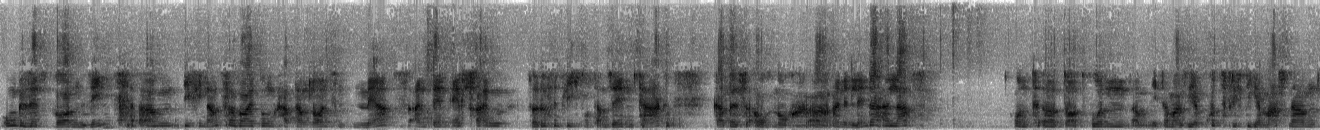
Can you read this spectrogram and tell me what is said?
umgesetzt worden sind. Ähm, die Finanzverwaltung hat am 19. März ein BMF-Schreiben veröffentlicht und am selben Tag gab es auch noch äh, einen Ländererlass. Und äh, dort wurden, ähm, ich sag mal, sehr kurzfristige Maßnahmen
